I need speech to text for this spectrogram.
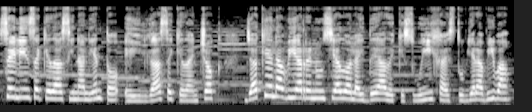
Celine se queda sin aliento e Ilgas se queda en shock, ya que él había renunciado a la idea de que su hija estuviera viva.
